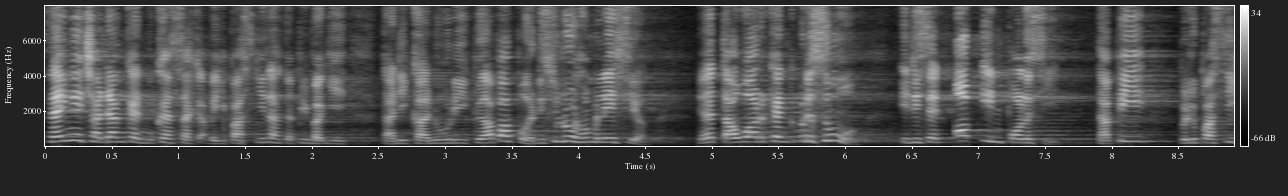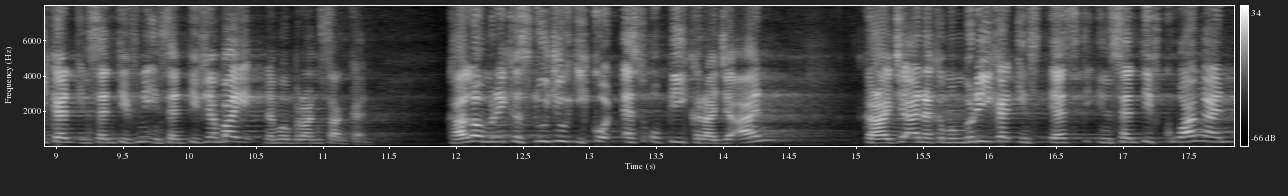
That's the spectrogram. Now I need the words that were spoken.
Saya ingin cadangkan bukan setakat bagi pastilah tapi bagi tadi kanuri ke apa-apa di seluruh Malaysia. Ya, tawarkan kepada semua. It is an opt-in policy. Tapi perlu pastikan insentif ni insentif yang baik dan memberangsangkan. Kalau mereka setuju ikut SOP kerajaan, kerajaan akan memberikan insentif kewangan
